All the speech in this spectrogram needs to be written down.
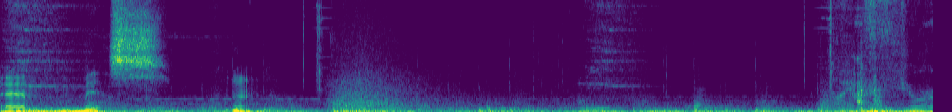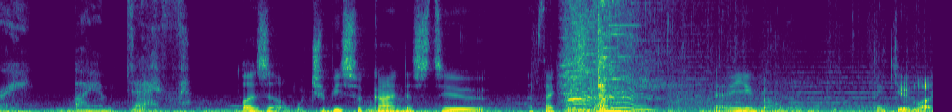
And miss. Hmm. Death. Would you be so kind as to attack this guy? There you go. Thank you. My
